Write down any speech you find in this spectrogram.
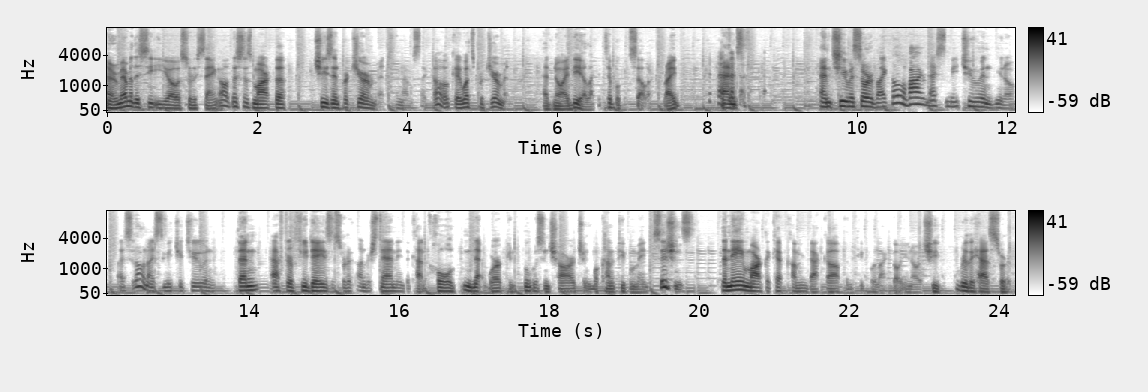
I remember the CEO sort of saying, oh, this is Martha. She's in procurement. And I was like, oh, okay, what's procurement? I had no idea, like a typical seller, right? And and she was sort of like, "Oh, hi, nice to meet you." And you know, I said, "Oh, nice to meet you too." And then after a few days of sort of understanding the kind of whole network and who was in charge and what kind of people made decisions, the name Martha kept coming back up, and people were like, "Oh, you know, she really has sort of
